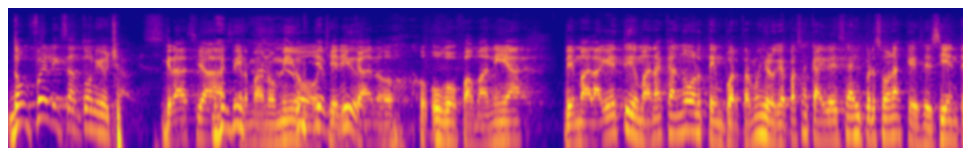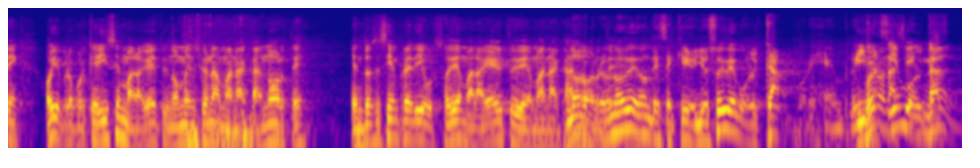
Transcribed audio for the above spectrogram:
don Félix Antonio Chávez. Gracias, hermano mío, chiricano Hugo Famanía de Malagueto y de Manaca Norte en Puerto Armujo. Y lo que pasa es que hay veces hay personas que se sienten, oye, pero ¿por qué dice Malagueto y no menciona Manaca Norte? Entonces siempre digo, soy de Malagueto y de Manaca no, Norte. No, pero no de donde se crió. Yo soy de Volcán, por ejemplo. Y bueno, nací, en Volcán.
